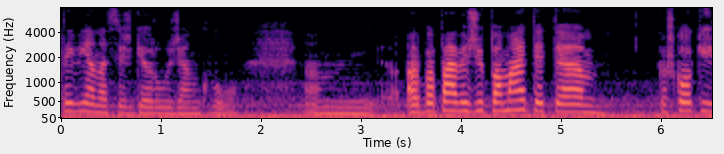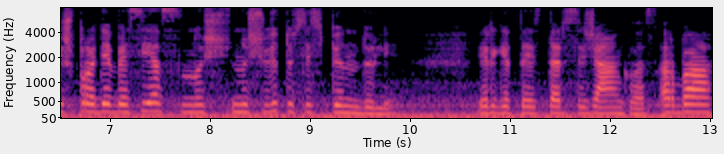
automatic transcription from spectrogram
Tai vienas iš gerų ženklų. Arba pavyzdžiui, pamatėte kažkokį iš prodebesies nuš, nušvitusi spindulį. Irgi tai tarsi ženklas. Arba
